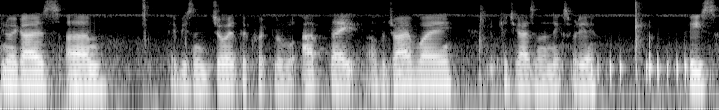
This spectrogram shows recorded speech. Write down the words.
Anyway guys, um, hope you enjoyed the quick little update of the driveway. Catch you guys in the next video. Peace.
